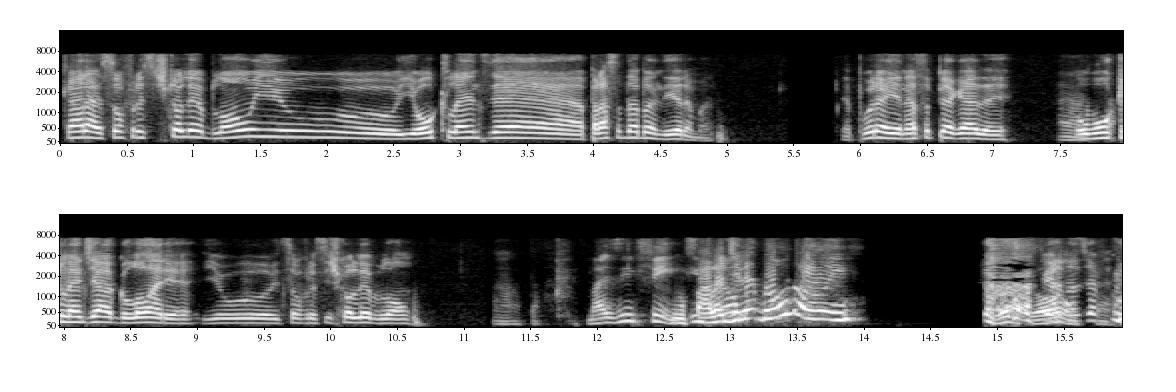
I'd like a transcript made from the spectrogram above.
Cara, São Francisco é Leblon e o e Oakland é a Praça da Bandeira, mano. É por aí, nessa pegada aí. Ah, o Oakland é a Glória e o São Francisco é o Leblon. Ah, tá. Mas enfim. Não fala de então- Leblon, não, hein? Lebron, já ficou.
